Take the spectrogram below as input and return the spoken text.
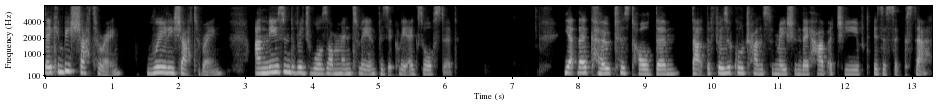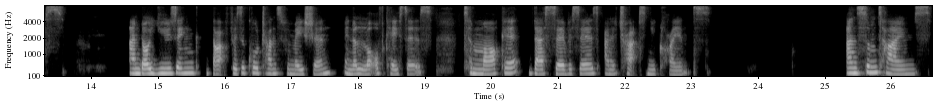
They can be shattering, really shattering, and these individuals are mentally and physically exhausted. Yet their coach has told them that the physical transformation they have achieved is a success and are using that physical transformation in a lot of cases to market their services and attract new clients. And sometimes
